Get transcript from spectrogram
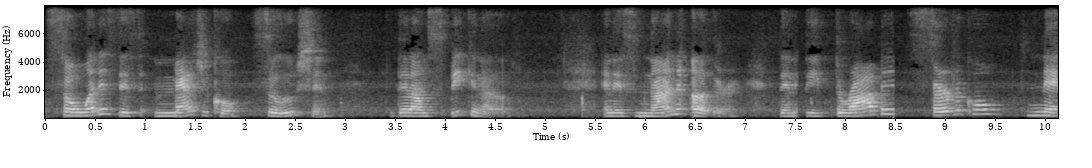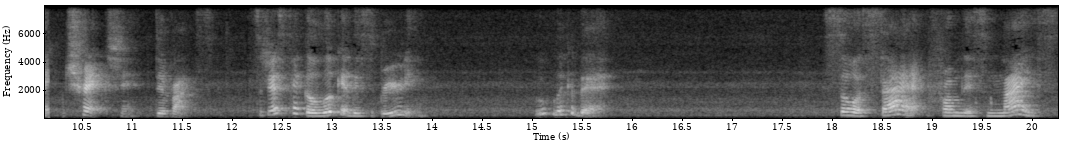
So what is this magical solution that I'm speaking of? And it's none other than the Trobing Cervical Neck Traction Device. So just take a look at this beauty. Ooh, look at that. So aside from this nice,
